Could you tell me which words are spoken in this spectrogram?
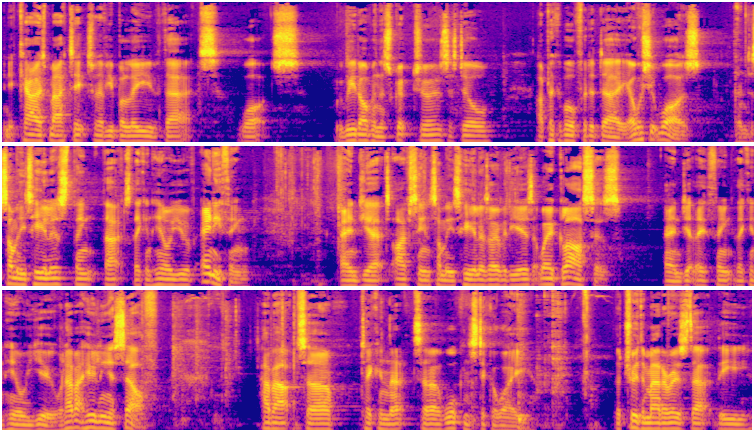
In it charismatics, whatever you believe that what we read of in the scriptures is still applicable for today. I wish it was. And some of these healers think that they can heal you of anything and yet, I've seen some of these healers over the years that wear glasses, and yet they think they can heal you. Well, how about healing yourself? How about uh, taking that uh, walking stick away? The truth of the matter is that the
